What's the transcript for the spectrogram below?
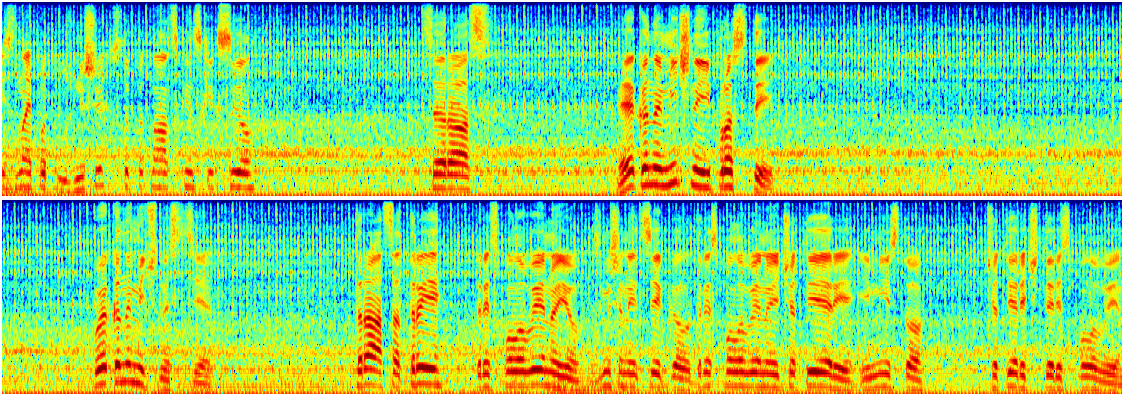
із найпотужніших 115 кінських сил. Це раз. Економічний і простий. По економічності траса 3, 3,5, змішаний цикл 3,5, 4 і місто 4, 4,5.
